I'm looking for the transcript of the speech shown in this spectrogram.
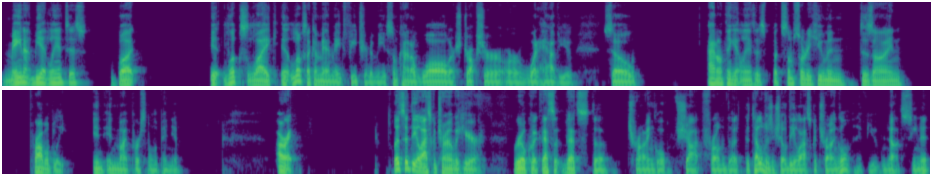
may not be Atlantis, but it looks like it looks like a man-made feature to me, some kind of wall or structure or what have you. So I don't think Atlantis, but some sort of human design, probably, in in my personal opinion. All right, let's hit the Alaska Triangle here, real quick. That's a, that's the triangle shot from the the television show, The Alaska Triangle. And if you've not seen it,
